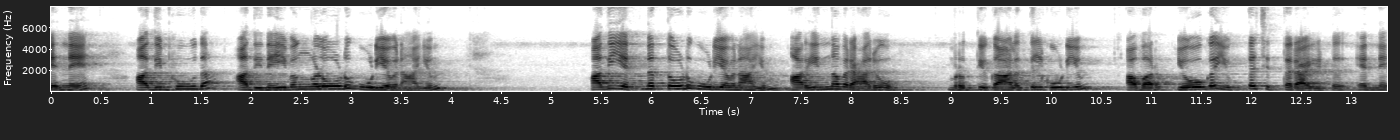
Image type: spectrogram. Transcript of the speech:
എന്നെ അതിഭൂത അതിദൈവങ്ങളോടു കൂടിയവനായും അതിയത്നത്തോടു കൂടിയവനായും അറിയുന്നവരാരോ മൃത്യുകാലത്തിൽ കൂടിയും അവർ യോഗയുക്ത ചിത്തരായിട്ട് എന്നെ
